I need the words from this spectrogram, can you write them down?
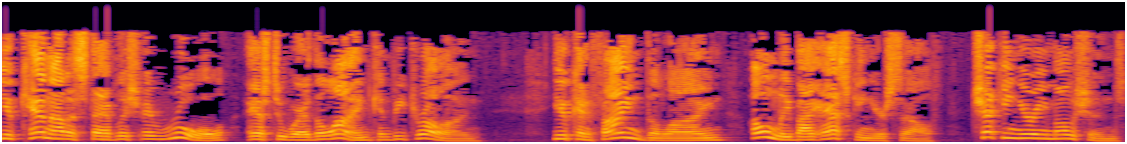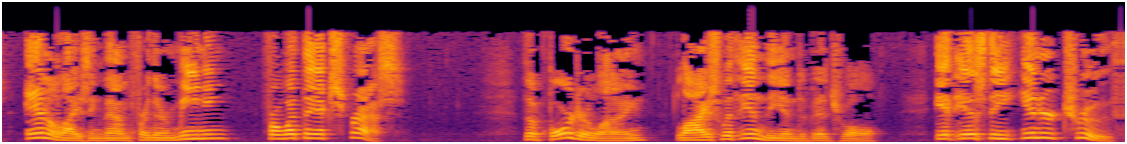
you cannot establish a rule as to where the line can be drawn. You can find the line only by asking yourself, checking your emotions, analyzing them for their meaning, for what they express. The borderline lies within the individual. It is the inner truth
